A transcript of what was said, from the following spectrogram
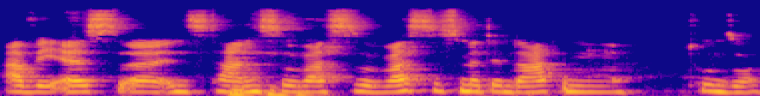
AWS-Instanz, äh, was was es mit den Daten tun soll?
